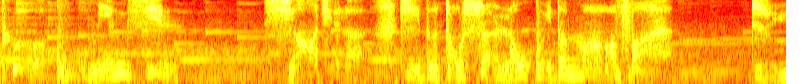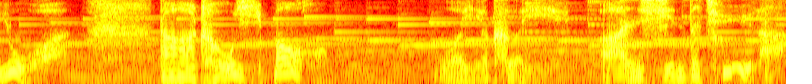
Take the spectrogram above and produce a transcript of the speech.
刻骨铭心，下去了记得找单老鬼的麻烦。至于我，大仇已报，我也可以安心的去了。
